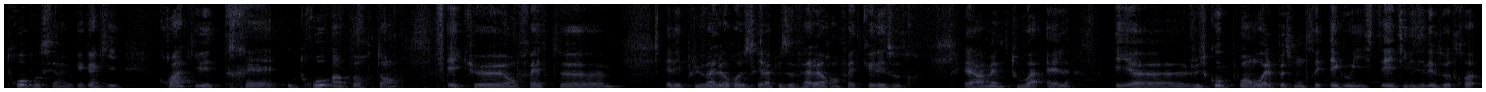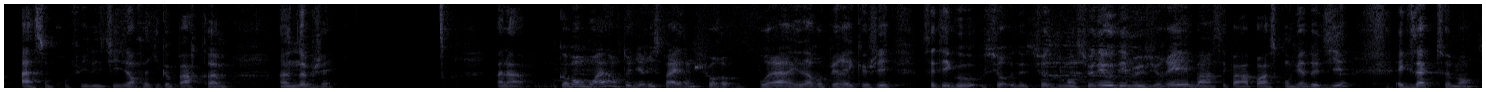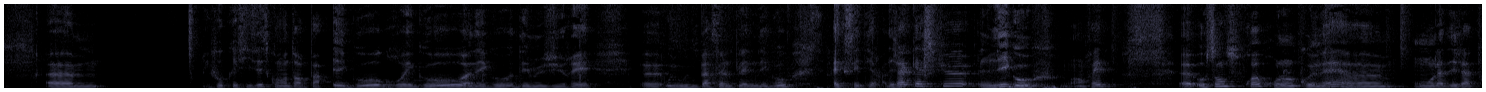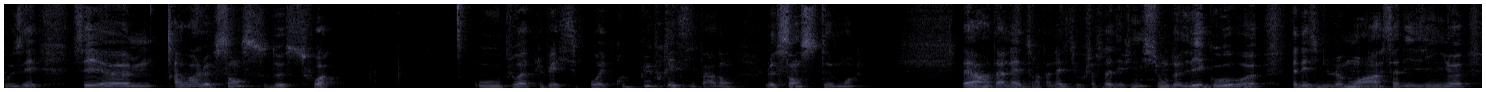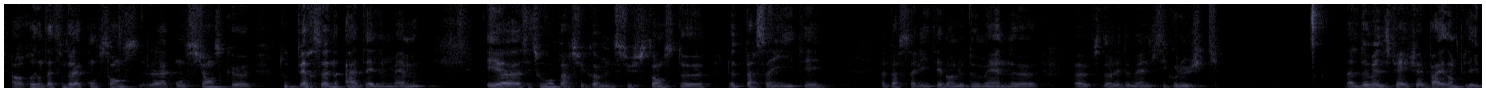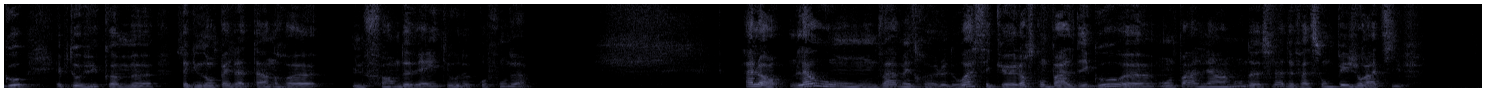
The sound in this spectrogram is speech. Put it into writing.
trop au sérieux, quelqu'un qui croit qu'il est très ou trop important et que en fait euh, elle est plus valeureuse, qu'elle a plus de valeur en fait que les autres. Elle ramène tout à elle et euh, jusqu'au point où elle peut se montrer égoïste et utiliser les autres à son profit, les utiliser en fait quelque part comme un objet. Voilà. Comment moi, Anthony Riss, par exemple, je pourrais arriver à repérer que j'ai cet ego sur, surdimensionné ou démesuré? Ben, C'est par rapport à ce qu'on vient de dire exactement. Euh, il faut préciser ce qu'on entend par ego, gros ego, un ego démesuré, euh, ou une personne pleine d'ego, etc. Déjà, qu'est-ce que l'ego En fait, euh, au sens propre où l'on le connaît, on l'a déjà posé, c'est avoir le sens de soi. Ou pour être plus précis, pour être plus précis pardon, le sens de moi. D'ailleurs, sur Internet, si vous cherchez la définition de l'ego, euh, ça désigne le moi, ça désigne euh, la représentation de la conscience, la conscience que toute personne a d'elle-même. Et euh, c'est souvent perçu comme une substance de notre personnalité, notre personnalité dans le domaine, dans les domaines psychologiques. Dans le domaine spirituel, par exemple, l'ego est plutôt vu comme ce qui nous empêche d'atteindre une forme de vérité ou de profondeur. Alors, là où on va mettre le doigt, c'est que lorsqu'on parle d'ego, euh, on parle généralement de cela de façon péjorative.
